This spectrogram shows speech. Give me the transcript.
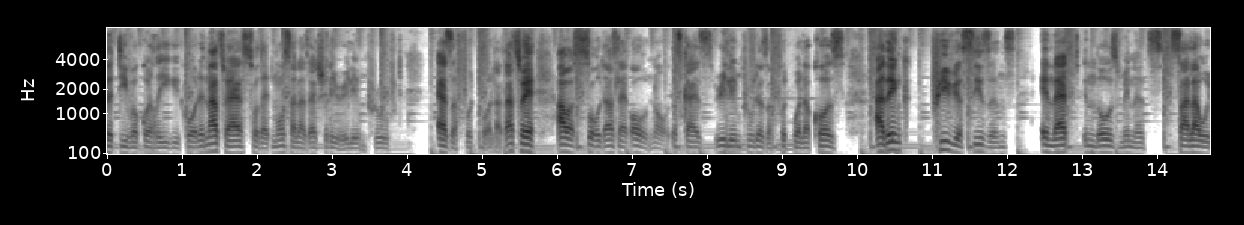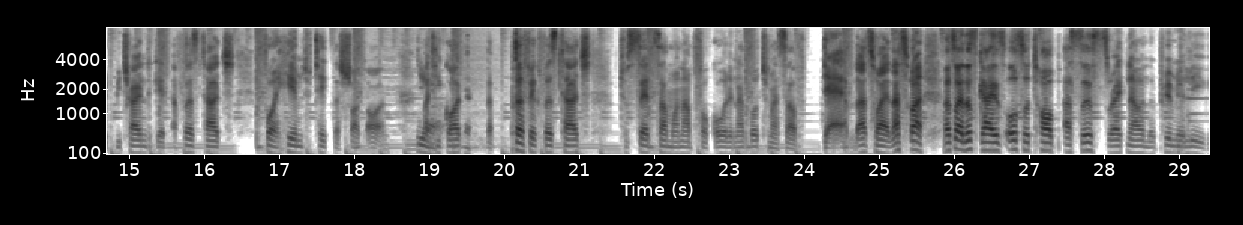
the Divock Origi goal. And that's where I saw that Mo Salah has actually really improved as a footballer. That's where I was sold. I was like, oh no, this guy's really improved as a footballer. Because I think previous seasons, in that in those minutes, Salah would be trying to get a first touch for him to take the shot on. Yeah, but he got yeah. the perfect first touch to set someone up for goal. And I thought to myself, damn, that's why that's why that's why this guy is also top assists right now in the Premier League.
